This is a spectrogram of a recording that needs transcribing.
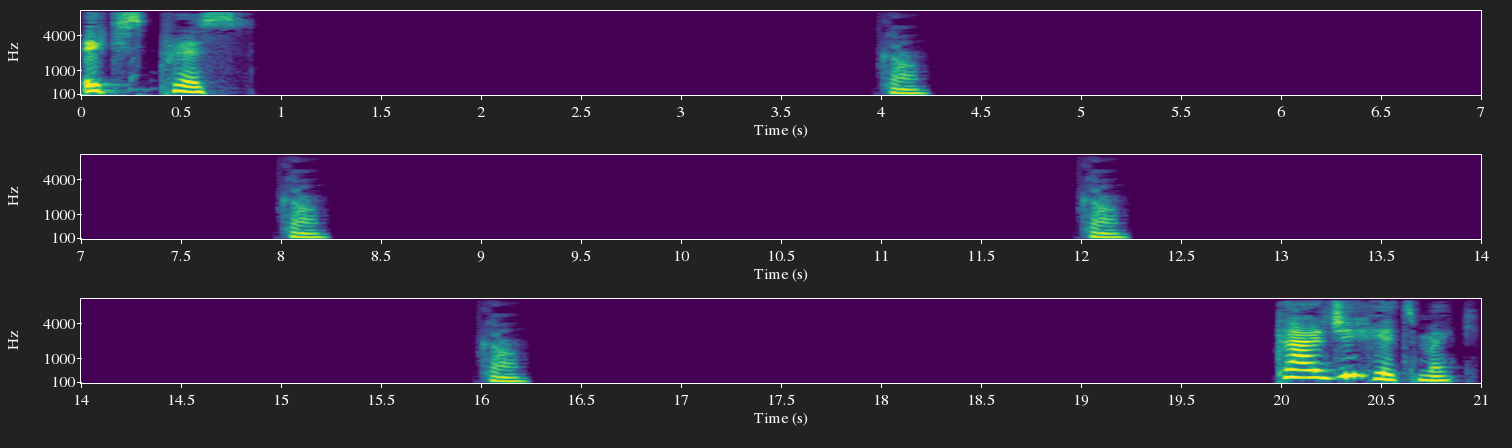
Express tercih etmek.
